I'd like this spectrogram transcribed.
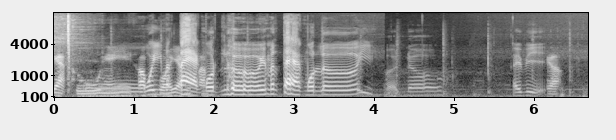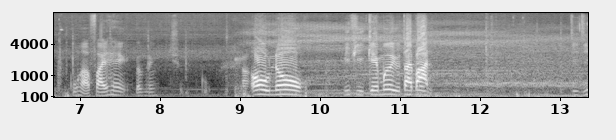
อยากรู้ไงครอบโอ้ยครัวมันอยาแตกฟังหมดเลย มันแตกหมดเลยโอ้ no ไอบีครับกูหาไฟให้แป๊บนึงกูครับโอ้ no มีผีเกมเมอร์อยู่ใต้บ้านจีจี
